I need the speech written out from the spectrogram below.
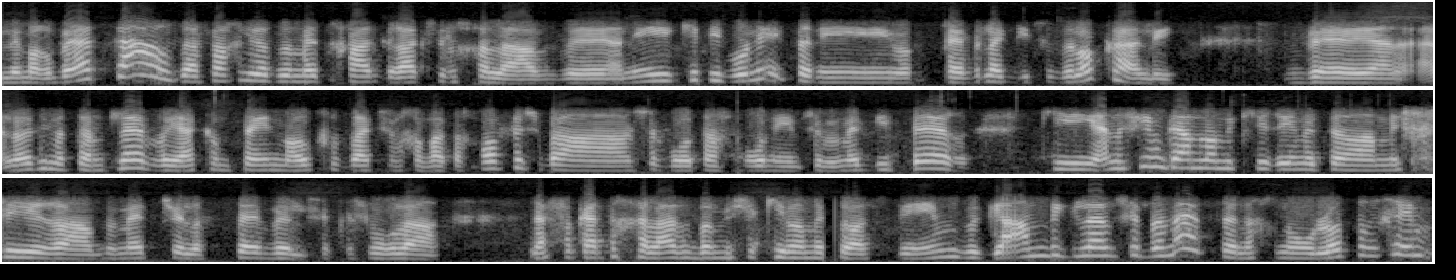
למרבה הצער זה הפך להיות באמת חג רק של חלב, ואני כטבעונית, אני חייבת להגיד שזה לא קל לי. ואני לא יודעת אם את שמת לב, היה קמפיין מאוד חזק של חוות החופש בשבועות האחרונים, שבאמת דיבר, כי אנשים גם לא מכירים את המחיר באמת של הסבל שקשור לה, להפקת החלב במשקים המתועשים, וגם בגלל שבאמת אנחנו לא צריכים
